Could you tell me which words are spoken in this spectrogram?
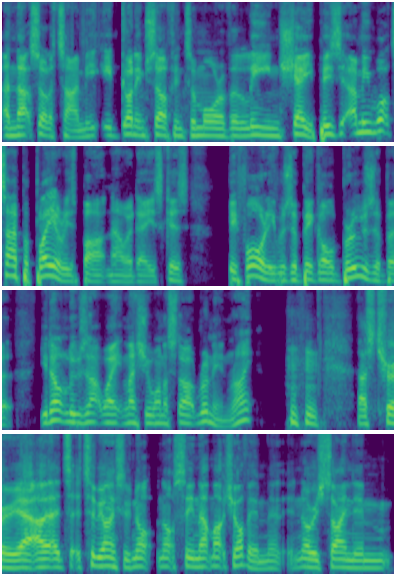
and that sort of time, he, would got himself into more of a lean shape. Is I mean, what type of player is Batth nowadays? Because before he was a big old bruiser, but you don't lose that weight unless you want to start running, right? That's true. Yeah, to, be honest, we've not not seen that much of him. Norwich signed him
